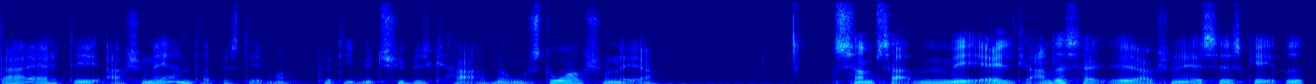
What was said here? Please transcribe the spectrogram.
der er det aktionæren, der bestemmer, fordi vi typisk har nogle store aktionærer, som sammen med alle de andre øh, aktionærer i selskabet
